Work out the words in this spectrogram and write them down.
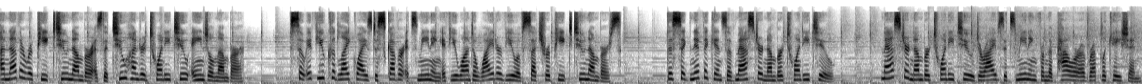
Another repeat 2 number is the 222 angel number. So if you could likewise discover its meaning if you want a wider view of such repeat 2 numbers. The significance of master number 22. Master number 22 derives its meaning from the power of replication.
